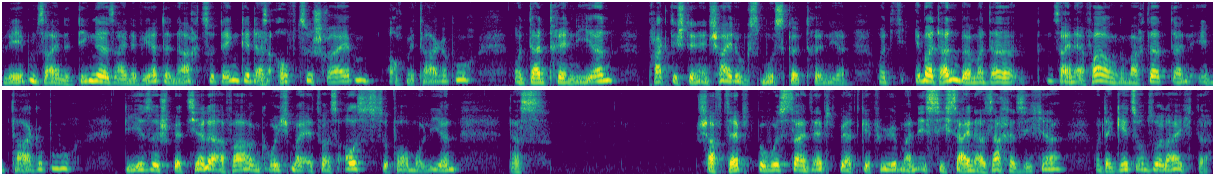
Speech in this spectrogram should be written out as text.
Leben, seine Dinge, seine Werte nachzudenken, das aufzuschreiben, auch mit Tagebuch, und dann trainieren, praktisch den Entscheidungsmuskel trainieren. Und immer dann, wenn man da seine Erfahrung gemacht hat, dann im Tagebuch diese spezielle Erfahrung ruhig mal etwas auszuformulieren, das schafft Selbstbewusstsein, Selbstwertgefühl, man ist sich seiner Sache sicher und dann geht es umso leichter.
